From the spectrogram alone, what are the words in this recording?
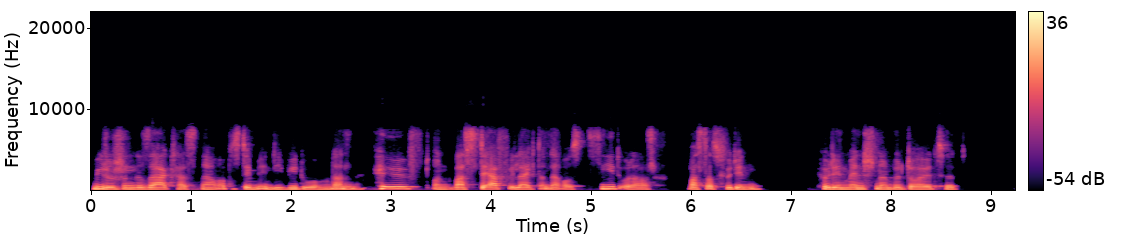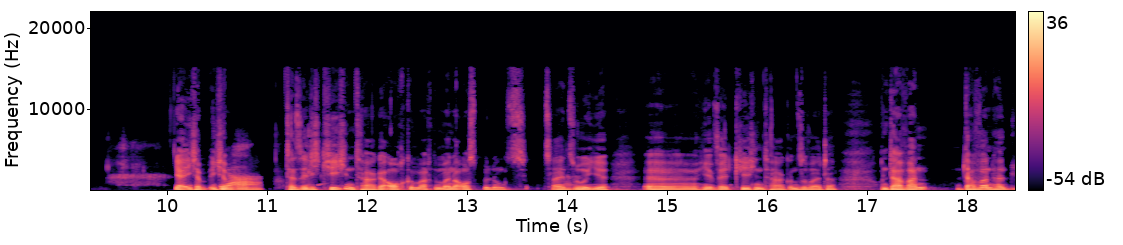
wie du schon gesagt hast, ne, ob es dem Individuum dann hilft und was der vielleicht dann daraus zieht oder was das für den, für den Menschen dann bedeutet. Ja, ich habe ich ja. hab tatsächlich Kirchentage auch gemacht in meiner Ausbildungszeit, ja. so hier, äh, hier Weltkirchentag und so weiter. Und da waren, da waren halt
